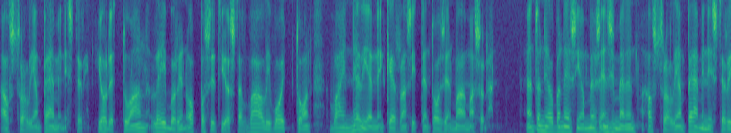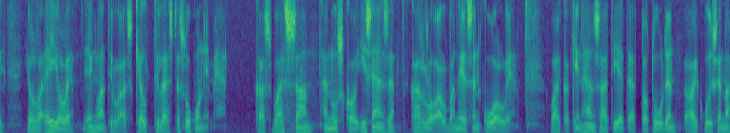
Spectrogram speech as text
Australian pääministeri, johdettuaan Labourin oppositiosta vaalivoittoon vain neljännen kerran sitten toisen maailmansodan. Anthony Albanese on myös ensimmäinen Australian pääministeri, jolla ei ole englantilais-kelttiläistä sukunimeä. Kasvaessaan hän uskoi isänsä Carlo Albanesen kuolleen, vaikkakin hän sai tietää totuuden aikuisena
